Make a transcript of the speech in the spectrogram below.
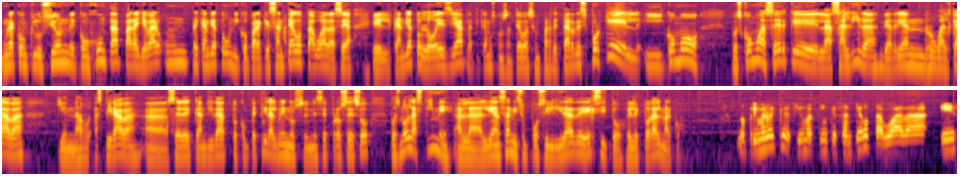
una conclusión eh, conjunta para llevar un precandidato único, para que Santiago Taboada sea el candidato, lo es ya, platicamos con Santiago hace un par de tardes, ¿por qué él y cómo, pues cómo hacer que la salida de Adrián Rubalcaba quien aspiraba a ser candidato, a competir al menos en ese proceso, pues no lastime a la alianza ni su posibilidad de éxito electoral, Marco. Lo primero hay que decir, Martín, que Santiago Taboada es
